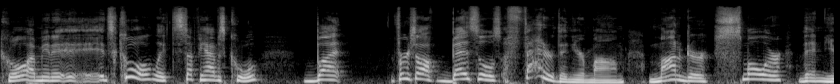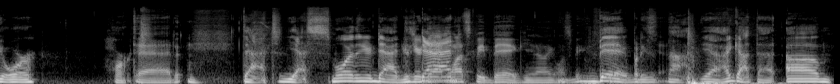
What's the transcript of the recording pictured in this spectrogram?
cool. I mean, it, it's cool. Like the stuff you have is cool, but first off, bezels fatter than your mom. Monitor smaller than your heart. Dad. Dad, yes, more than your dad. Your, Your dad, dad, wants to be big. You know, he wants to be big, but he's not. Yeah, I got that. Um,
